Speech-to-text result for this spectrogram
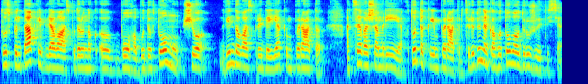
Туз Пентаклів для вас, подарунок е, Бога, буде в тому, що він до вас прийде як імператор. А це ваша мрія. Хто такий імператор? Це людина, яка готова одружитися.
